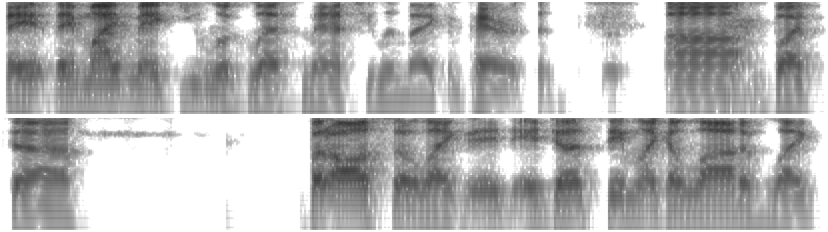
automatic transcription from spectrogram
they they might make you look less masculine by comparison. Uh, but uh, but also like it, it does seem like a lot of like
